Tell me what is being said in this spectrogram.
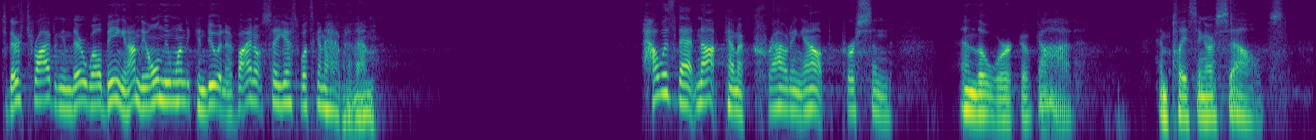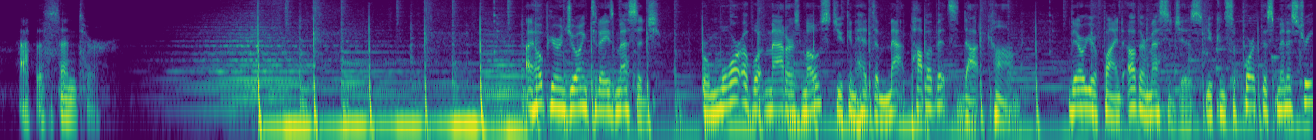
to their thriving and their well being, and I'm the only one that can do it. And if I don't say yes, what's going to happen to them? How is that not kind of crowding out the person and the work of God and placing ourselves at the center? I hope you're enjoying today's message. For more of what matters most, you can head to mattpopovits.com. There you'll find other messages. You can support this ministry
